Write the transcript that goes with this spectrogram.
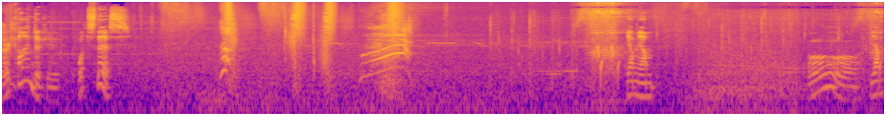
Very kind of you. What's this? Yum yum. Oh, yum,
